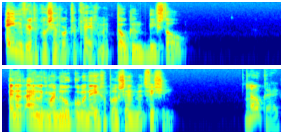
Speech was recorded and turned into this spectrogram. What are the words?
41% wordt verkregen met token diefstal. En uiteindelijk maar 0,9% met phishing. Oké.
